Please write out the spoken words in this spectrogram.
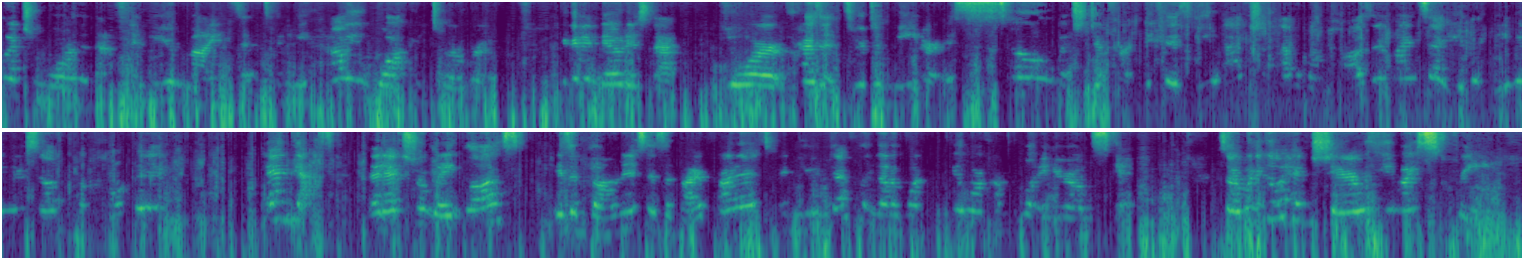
much more than that. It's going to be your mindset. It's going to be how you walk into a room. You're going to notice that your presence, your demeanor is so much different because you actually have a more positive mindset. You believe in yourself, you're confident. And yes, that extra weight loss is a bonus as a byproduct, and you're definitely going to want to feel more comfortable in your own skin. So I'm going to go ahead and share with you my screen,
